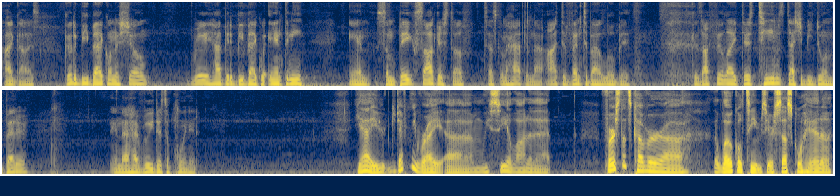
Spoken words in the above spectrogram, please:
Hi guys, good to be back on the show. Really happy to be back with Anthony, and some big soccer stuff that's gonna happen. That I have to vent about a little bit because I feel like there's teams that should be doing better, and that have really disappointed. Yeah, you're, you're definitely right. Um, we see a lot of that. First, let's cover uh, the local teams here. Susquehanna,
